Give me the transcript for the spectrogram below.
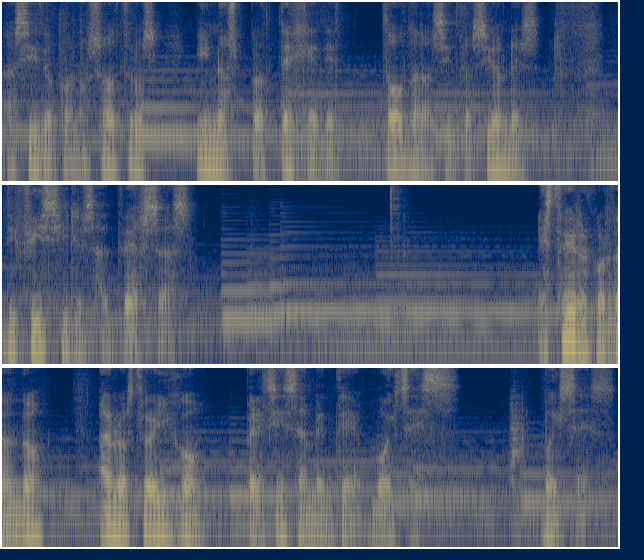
ha sido con nosotros y nos protege de todas las situaciones difíciles, adversas. Estoy recordando a nuestro hijo, precisamente Moisés. Moisés.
